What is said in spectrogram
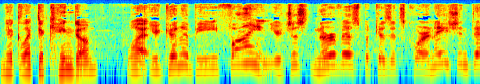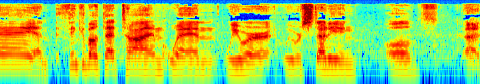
neglect a kingdom. What? You're gonna be fine. You're just nervous because it's coronation day, and think about that time when we were we were studying old uh,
